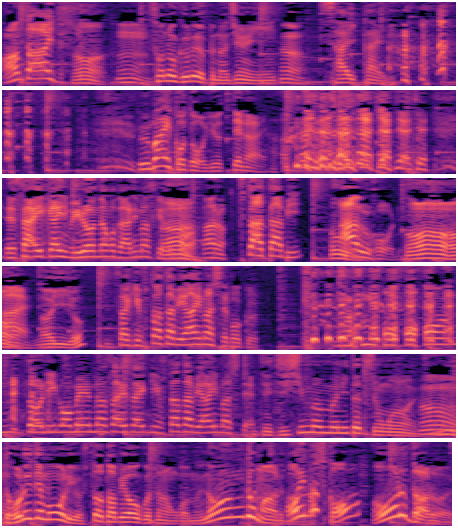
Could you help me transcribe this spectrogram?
反対ですよ。うん。うん。そのグループの順位、うん。最下位。うまいことを言ってない。いやいやいやいや再会にもいろんなことありますけども、うんあの、再びうん会う方ですあ。あ、はいあ、いいよ。最近再び会いまして、僕。もう、本当にごめんなさい、最近再び会いまして。で、自信満々に立ってしょうがない。うん誰でもあるよ。再び会うことなんかもう何度もある。ありますか？あるだろうよ。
